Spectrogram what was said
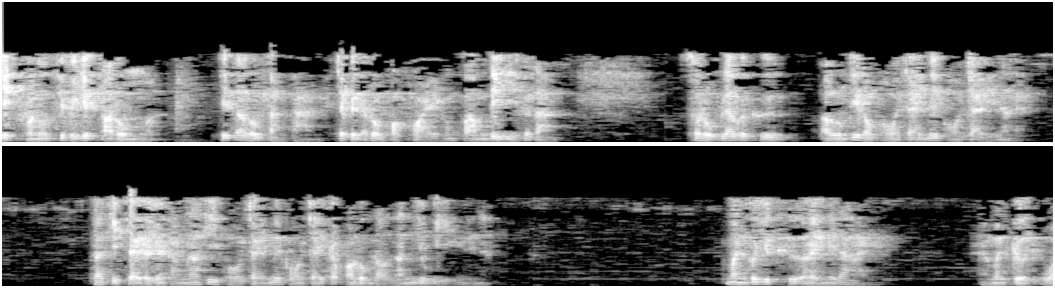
จิตมนุษย์ที่ไปยึดอารมณ์ยึดอารมณ์ต่างๆ จะเป็นอารมณ์ฝักใฝ่ของความดีก็ตาม สรุปแล้วก็คือ อารมณ์ที่เราพอใจไม่พอใจนั่นแหละถ้าจิตใจเรายังทำหน้าที่พอใจไม่พอใจกับอารมณ์เหล่านั้นอยู่อีกเนี่ยมันก็ยึดถืออะไรไม่ได้ มันเกิดไว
